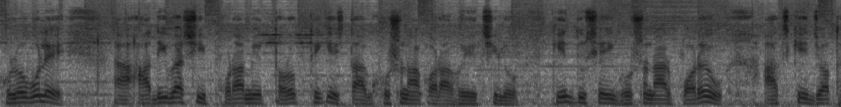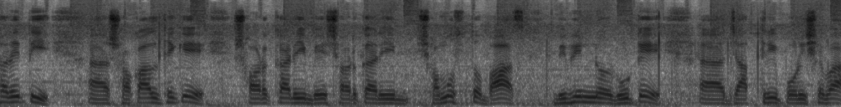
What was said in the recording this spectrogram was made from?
হলো বলে আদিবাসী ফোরামের তরফ থেকে তা ঘোষণা করা হয়েছিল। কিন্তু সেই ঘোষণার পরেও আজকে যথারীতি সকাল থেকে সরকারি, বেসরকারি সমস্ত বাস বিভিন্ন রুটে যাত্রী পরিষেবা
